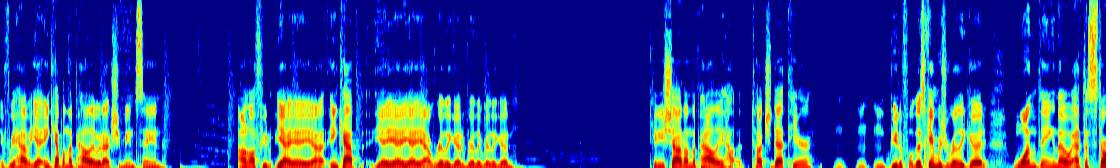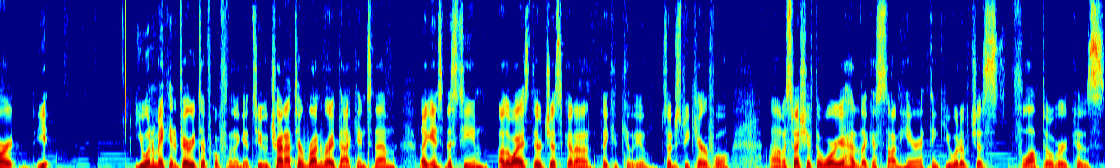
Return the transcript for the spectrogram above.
If we have it. Yeah, Incap on the Pally would actually be insane. I don't know if you... Yeah, yeah, yeah. Incap. Yeah, yeah, yeah, yeah. Really good. Really, really good. Kidney shot on the Pally? Touch death here. Mm -mm -mm. Beautiful. This game was really good. One thing, though, at the start... You, want to make it very difficult for them to get to. you. Try not to run right back into them, like into this team. Otherwise, they're just gonna, they could kill you. So just be careful. Um, especially if the warrior had like a stun here, I think you would have just flopped over because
